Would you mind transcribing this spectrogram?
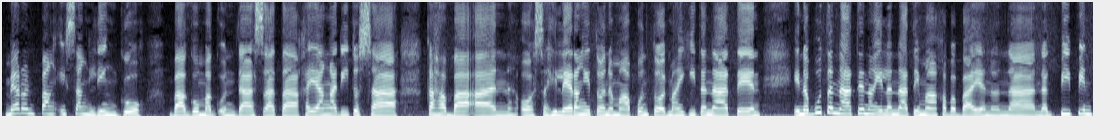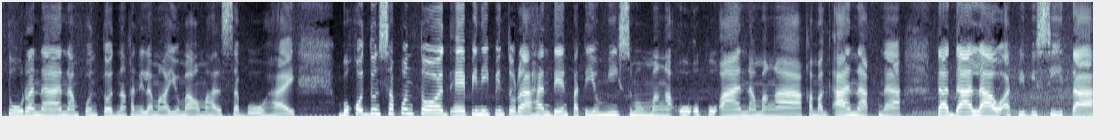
meron pang isang linggo bago magundas. At ah, kaya nga dito sa kahabaan o sa hilerang ito ng mga puntod, makikita natin, inabutan natin ang ilan nating mga kababayan no, na nagpipintura na ng puntod ng kanilang mga yumaong mahal sa buhay. Bukod dun sa puntod, eh, pinipinturahan din pati yung mismong mga uupuan ng mga kamag-anak na dadalaw at bibisita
